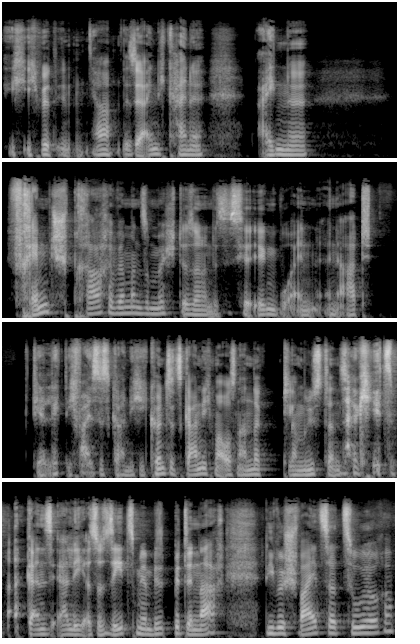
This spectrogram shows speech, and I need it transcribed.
ich, ich würde, ja, ist ja eigentlich keine eigene Fremdsprache, wenn man so möchte, sondern das ist ja irgendwo ein, eine Art Dialekt. Ich weiß es gar nicht. Ich könnte es jetzt gar nicht mal auseinanderklamüstern, sage ich jetzt mal ganz ehrlich. Also seht's mir bitte nach, liebe Schweizer Zuhörer.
